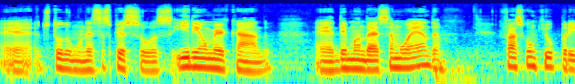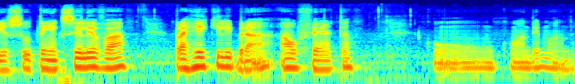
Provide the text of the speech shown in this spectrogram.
é, de todo mundo, essas pessoas irem ao mercado é, demandar essa moeda, faz com que o preço tenha que se elevar para reequilibrar a oferta com, com a demanda.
